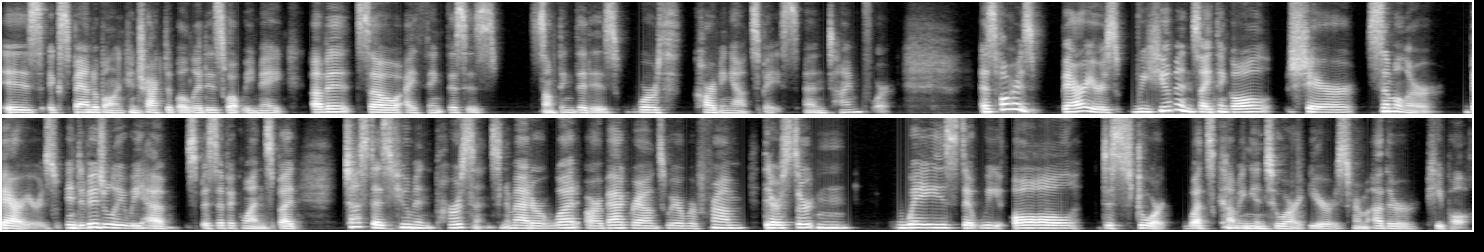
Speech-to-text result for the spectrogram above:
is expandable and contractible. It is what we make of it. So I think this is something that is worth carving out space and time for. As far as barriers, we humans, I think, all share similar barriers. Individually, we have specific ones, but just as human persons, no matter what our backgrounds, where we're from, there are certain ways that we all distort what's coming into our ears from other people.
